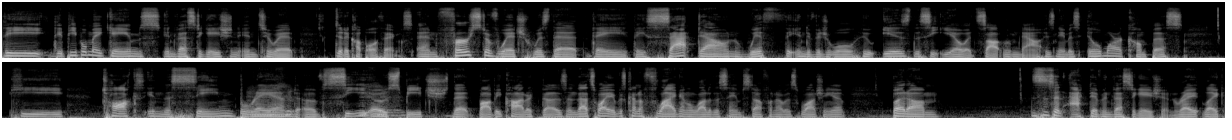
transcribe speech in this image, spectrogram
the the people make games investigation into it did a couple of things. And first of which was that they they sat down with the individual who is the CEO at ZA/UM now. His name is Ilmar Kompus. He talks in the same brand of CEO speech that Bobby Kotick does, and that's why it was kind of flagging a lot of the same stuff when I was watching it. But um this is an active investigation, right? Like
